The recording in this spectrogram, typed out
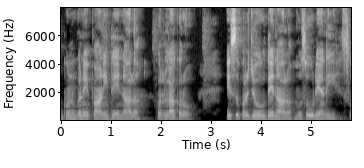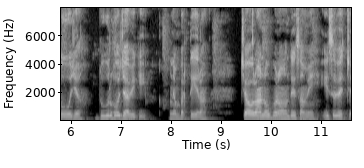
ਗੁਣਗੁਣੇ ਪਾਣੀ ਦੇ ਨਾਲ ਕੁਰਲਾ ਕਰੋ। ਇਸ ਪ੍ਰਯੋਗ ਦੇ ਨਾਲ ਮਸੂੜਿਆਂ ਦੀ ਸੋਜ ਦੂਰ ਹੋ ਜਾਵੇਗੀ। ਨੰਬਰ 13 ਚੌਲਾਂ ਨੂੰ ਬਣਾਉਣ ਦੇ ਸਮੇਂ ਇਸ ਵਿੱਚ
